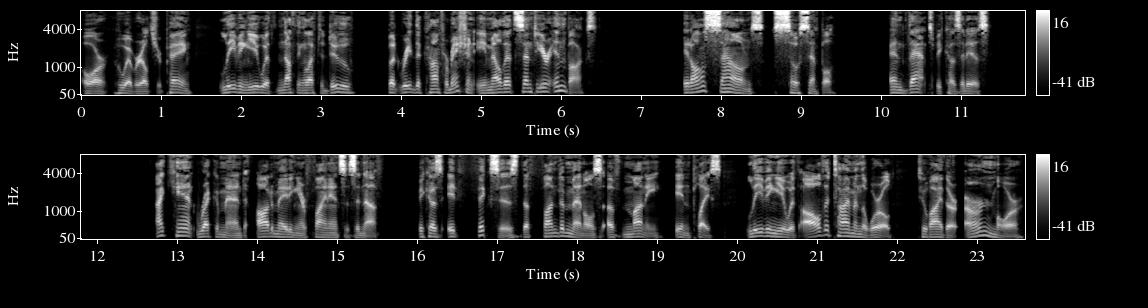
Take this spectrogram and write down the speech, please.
or whoever else you're paying, leaving you with nothing left to do but read the confirmation email that's sent to your inbox. It all sounds so simple, and that's because it is. I can't recommend automating your finances enough because it fixes the fundamentals of money in place leaving you with all the time in the world to either earn more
